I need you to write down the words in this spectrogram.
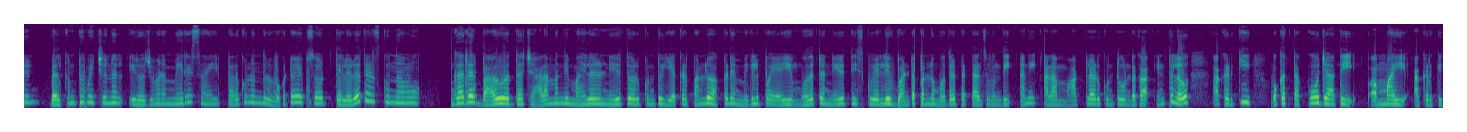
Friend welcome to my channel ఈరోజు మనం మేరే సాయి పదకొండు వందల ఒకటో ఎపిసోడ్ తెలుగులో తెలుసుకుందాము. గంగాధర్ బావి వద్ద చాలా మంది మహిళలు నీరు తోడుకుంటూ ఎక్కడ పనులు అక్కడే మిగిలిపోయాయి. మొదట నీరు తీసుకువెళ్ళి వంట పనులు మొదలు పెట్టాల్సి ఉంది అని అలా మాట్లాడుకుంటూ ఉండగా ఇంతలో అక్కడికి ఒక తక్కువ జాతి అమ్మాయి అక్కడికి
